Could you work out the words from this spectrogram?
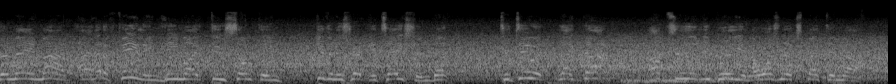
the main man. I had a feeling he might do something given his reputation, but to do it like that, absolutely brilliant. I wasn't expecting that.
